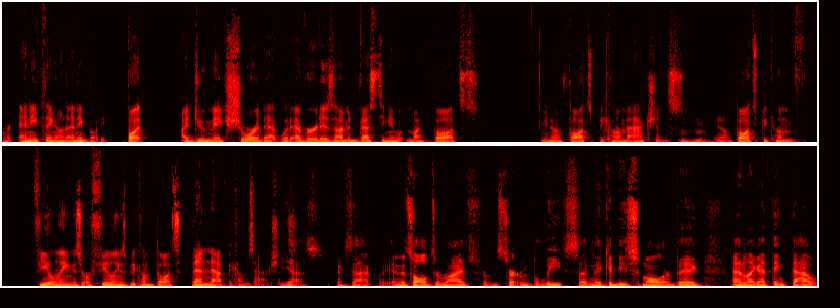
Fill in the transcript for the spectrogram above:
or anything on anybody. But I do make sure that whatever it is I'm investing in with my thoughts, you know, thoughts become actions. Mm-hmm. You know, thoughts become f- feelings or feelings become thoughts. Then that becomes actions. Yes, exactly. And it's all derived from certain beliefs and they could be small or big. And like I think that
